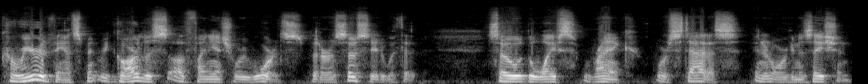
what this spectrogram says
Career advancement, regardless of financial rewards that are associated with it. So the wife's rank or status in an organization.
